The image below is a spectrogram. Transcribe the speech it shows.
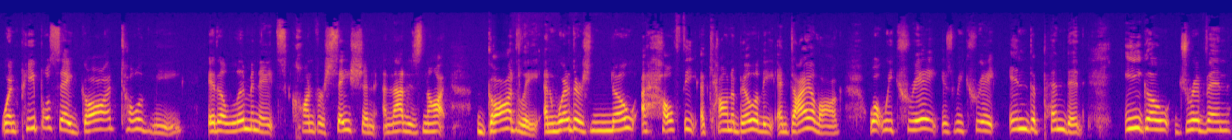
When people say, God told me, it eliminates conversation, and that is not godly. And where there's no a healthy accountability and dialogue, what we create is we create independent, ego driven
